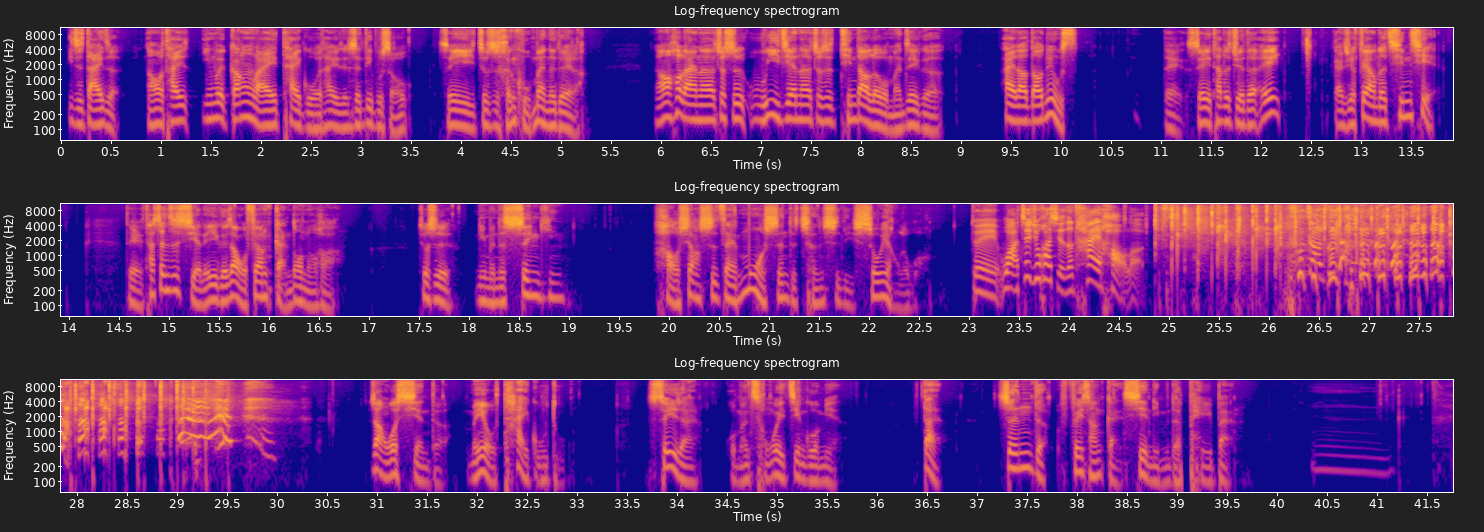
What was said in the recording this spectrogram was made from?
一直待着。然后他因为刚来泰国，他也人生地不熟，所以就是很苦闷的，对了。然后后来呢，就是无意间呢，就是听到了我们这个爱叨叨 news，对，所以他就觉得哎，感觉非常的亲切。对，他甚至写了一个让我非常感动的话，就是你们的声音好像是在陌生的城市里收养了我。对，哇，这句话写的太好了。鼓掌鼓掌，让我显得没有太孤独。虽然我们从未见过面，但真的非常感谢你们的陪伴。嗯，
